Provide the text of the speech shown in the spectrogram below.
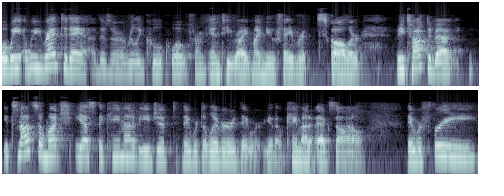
Well, we we read today. uh, There's a really cool quote from N.T. Wright, my new favorite scholar. But he talked about it's not so much. Yes, they came out of Egypt. They were delivered. They were, you know, came out of exile. They were free,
